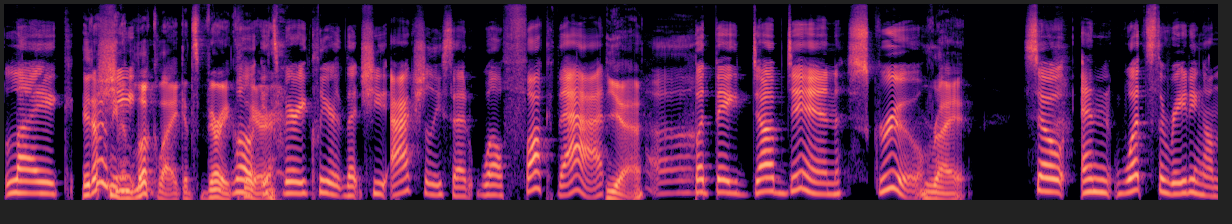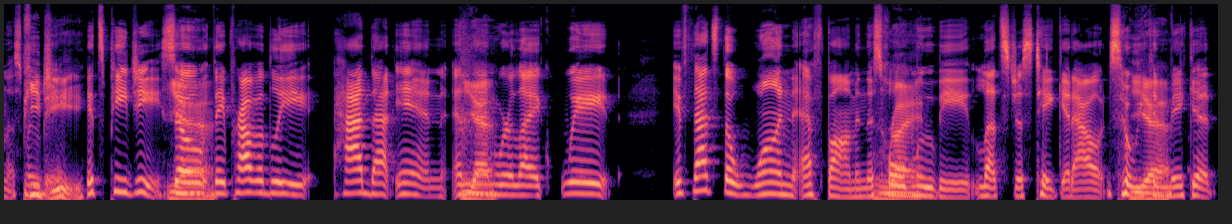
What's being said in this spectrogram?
like It doesn't she- even look like it's very Well, clear. it's very clear that she actually said, "Well, fuck that," yeah, Uh, but they dubbed in "screw." right. So, and what's the rating on this movie? PG. It's PG. So Yeah. they probably had that in, and Yeah. then we're like, "Wait." If that's the one f bomb in this whole Right. movie, let's just take it out so we Yeah. can make it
